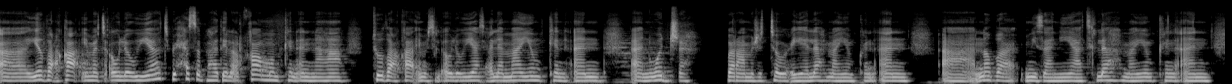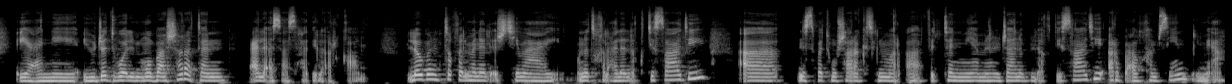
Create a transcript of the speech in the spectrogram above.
آه، يضع قائمة أولويات. بحسب هذه الأرقام ممكن أنها توضع قائمة الأولويات على ما يمكن أن نوجه برامج التوعية له ما يمكن أن آه، نضع ميزانيات له ما يمكن أن يعني يجدول مباشرة على أساس هذه الأرقام. لو بننتقل من الاجتماعي وندخل على الاقتصادي آه، نسبة مشاركة المرأة في التنمية من الجانب الاقتصادي 54%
